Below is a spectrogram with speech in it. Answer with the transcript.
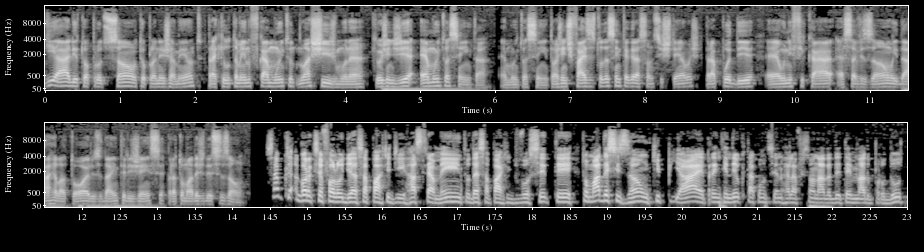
guiar ali tua produção, teu planejamento, para aquilo também não ficar muito no achismo, né? Que hoje em dia é muito assim, tá? É muito assim. Então a gente faz toda essa integração de sistemas para poder é, unificar essa visão e dar relatórios e dar inteligência para tomada de decisão. Sabe que agora que você falou dessa parte de rastreamento, dessa parte de você ter tomar decisão, KPI, para entender o que está acontecendo relacionado a determinado produto,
